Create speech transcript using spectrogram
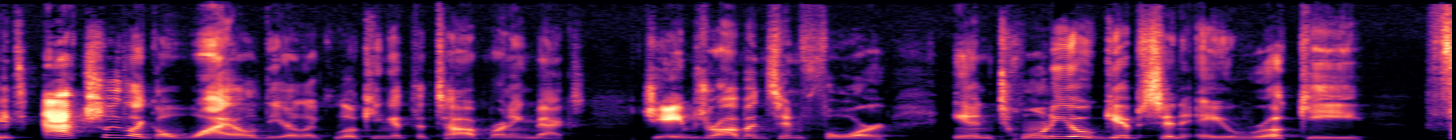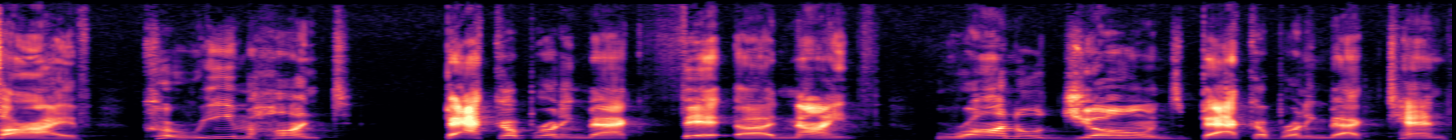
It's actually like a wild year. Like looking at the top running backs James Robinson 4, Antonio Gibson, a rookie, 5, Kareem Hunt, backup running back, fit, uh, ninth, Ronald Jones, backup running back, 10th,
